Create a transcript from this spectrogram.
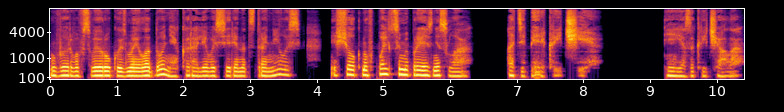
Вырвав свою руку из моей ладони, королева сирен отстранилась и, щелкнув пальцами, произнесла «А теперь кричи». И я закричала.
